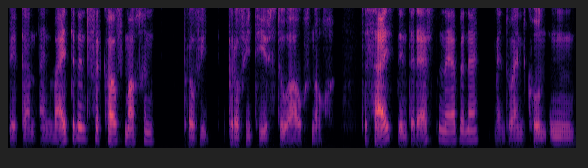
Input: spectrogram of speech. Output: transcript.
wird dann einen weiteren Verkauf machen, profitierst du auch noch. Das heißt, in der ersten Ebene, wenn du einen Kunden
